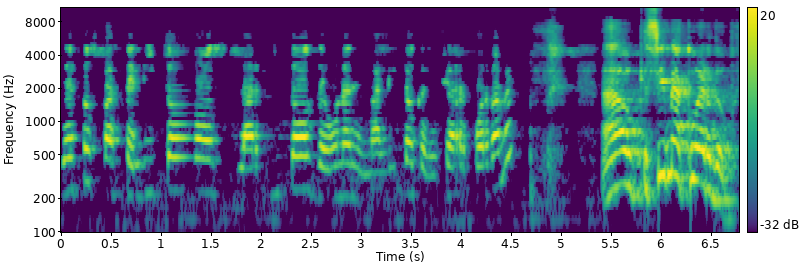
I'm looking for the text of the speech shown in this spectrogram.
de estos pastelitos larguitos de un animalito que decía, recuérdame. Ah, ok, sí me acuerdo. ok,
